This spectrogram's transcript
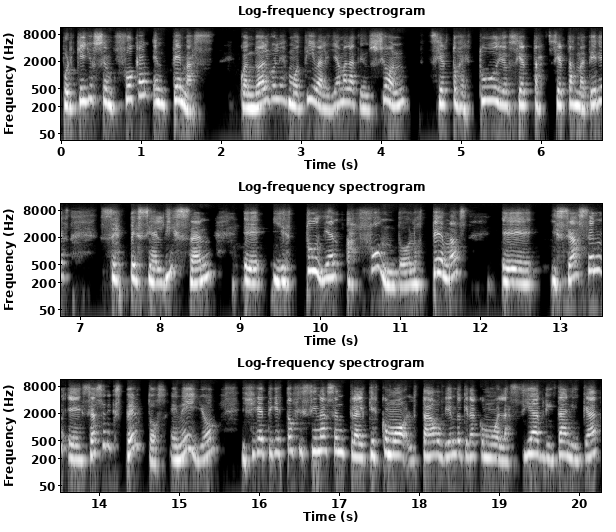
porque ellos se enfocan en temas. Cuando algo les motiva, les llama la atención, ciertos estudios, ciertas, ciertas materias, se especializan eh, y estudian a fondo los temas eh, y se hacen, se hacen expertos en ello. Y fíjate que esta oficina central, que es como, estábamos viendo que era como la CIA británica,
